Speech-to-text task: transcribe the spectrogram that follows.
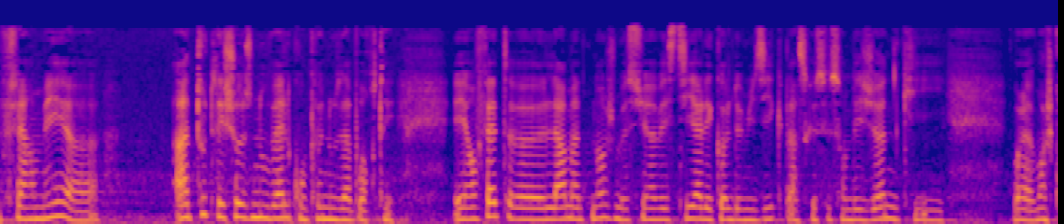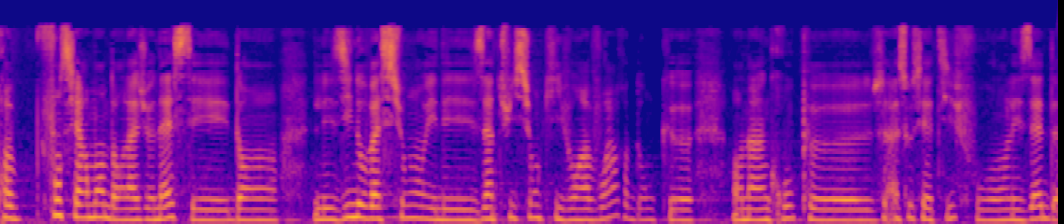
fermé à toutes les choses nouvelles qu'on peut nous apporter. Et en fait, euh, là maintenant, je me suis investie à l'école de musique parce que ce sont des jeunes qui, voilà, moi je crois foncièrement dans la jeunesse et dans les innovations et les intuitions qu'ils vont avoir. Donc, euh, on a un groupe euh, associatif où on les aide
